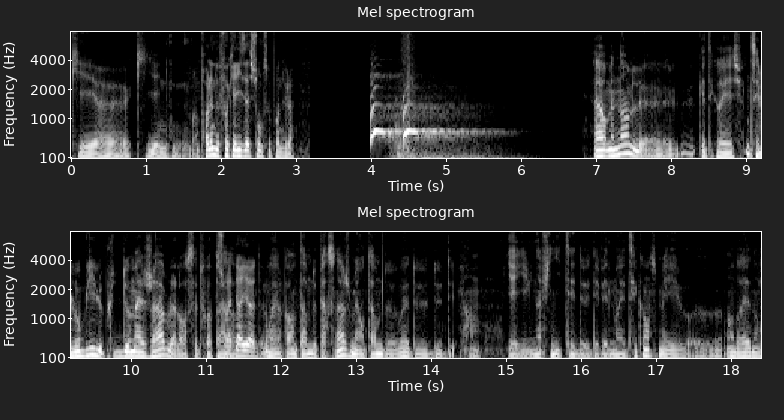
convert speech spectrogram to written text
qui est euh, qui a une- un problème de focalisation de ce point de vue-là. Alors maintenant, le, le catégorisation, c'est l'oubli le plus dommageable. Alors cette fois pas, Sur la période. ouais, pas en termes de personnages, mais en termes de, ouais, de, de, de- enfin, bon, il y, a- une infinité d'événements et de séquences. Mais euh, André, donc,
